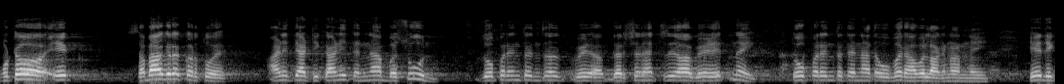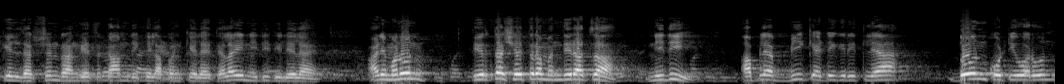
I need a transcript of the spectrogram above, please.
मोठं एक सभागृह करतोय आणि त्या ठिकाणी त्यांना बसून जोपर्यंत त्यांचा वेळ दर्शनाचा वेळ येत नाही तोपर्यंत त्यांना आता उभं राहावं लागणार नाही. हे देखील दर्शन रांगेचं काम देखील आपण केलंय. त्यालाही निधी दिलेला आहे. आणि म्हणून तीर्थक्षेत्र मंदिराचा निधी आपल्या बी कॅटेगरीतल्या दोन कोटीवरून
